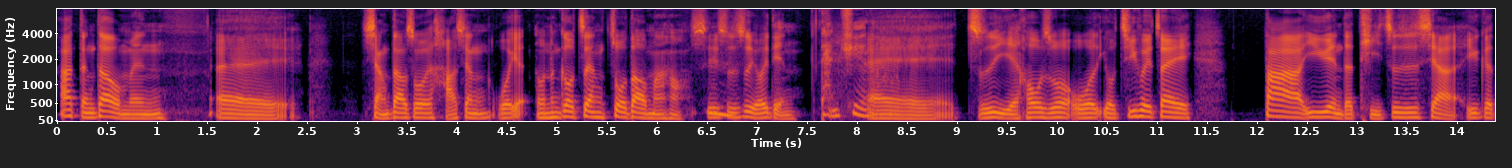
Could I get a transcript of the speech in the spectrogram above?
啊。等到我们呃想到说，好像我要我能够这样做到吗？哈，其实是有一点胆怯，哎，质疑，或者说我有机会在大医院的体制之下一个。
